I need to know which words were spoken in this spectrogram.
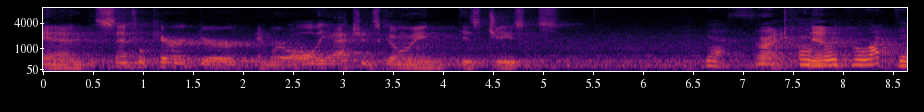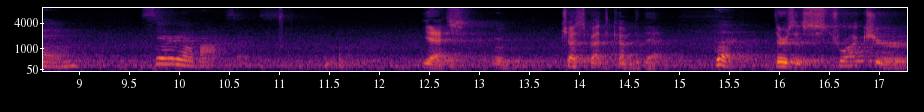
and the central character and where all the action's going is Jesus. Yes. All right, And now, we're collecting cereal boxes. yes, we're just about to come to that. Good. There's a structure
